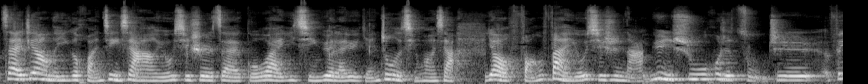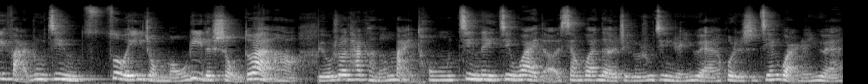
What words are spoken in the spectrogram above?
在这样的一个环境下啊，尤其是在国外疫情越来越严重的情况下，要防范，尤其是拿运输或者组织非法入境作为一种牟利的手段啊，比如说他可能买通境内境外的相关的这个入境人员或者是监管人员，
